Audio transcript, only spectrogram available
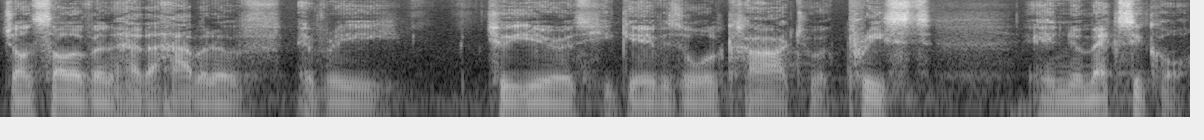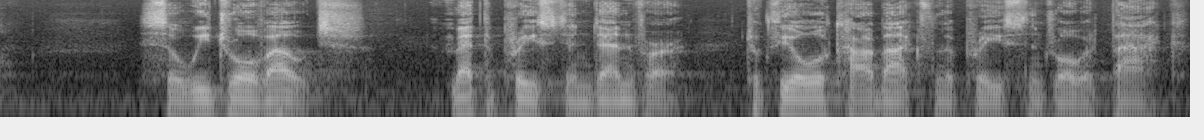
John Sullivan had a habit of every two years he gave his old car to a priest in New Mexico. So we drove out, met the priest in Denver, took the old car back from the priest and drove it back.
